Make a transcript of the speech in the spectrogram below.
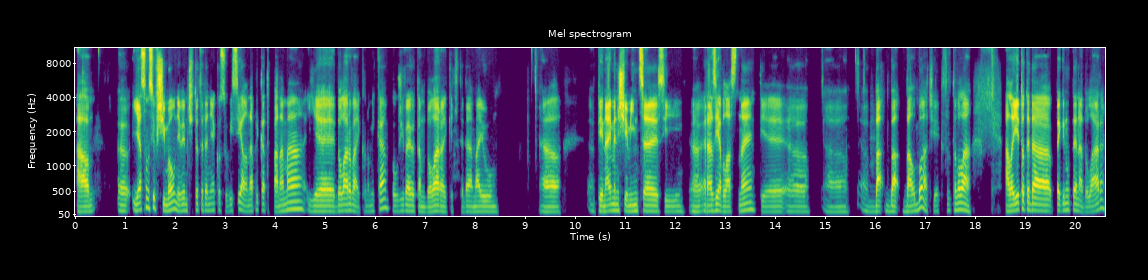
A uh, ja som si všimol, neviem, či to teda nejako súvisí, ale napríklad Panama je dolárová ekonomika, používajú tam dolár, aj keď teda majú uh, tie najmenšie mince si uh, razia vlastné, tie uh, uh, ba, ba, balboa, či jak sa to volá. Ale je to teda pegnuté na dolár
